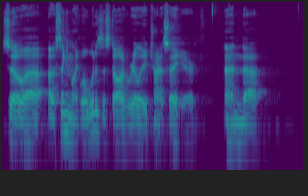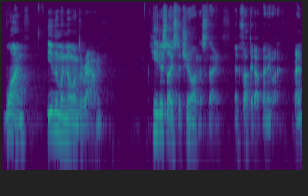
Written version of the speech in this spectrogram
So uh, I was thinking like, well, what is this dog really trying to say here? And uh, one, even when no one's around, he just likes to chew on this thing and fuck it up anyway, right?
